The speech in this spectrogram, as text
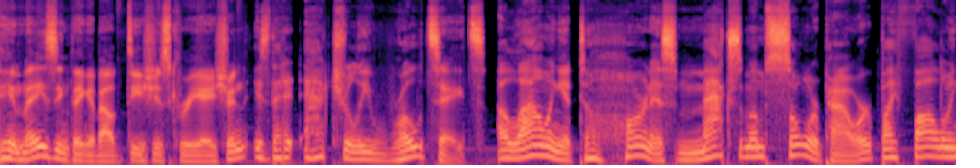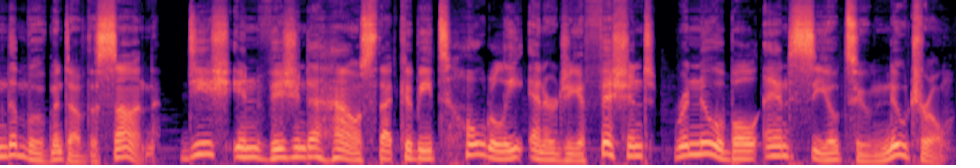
The amazing thing about Disch's creation is that it actually rotates, allowing it to harness maximum solar power by following the movement of the sun. Disch envisioned a house that could be totally energy efficient, renewable, and CO2 neutral,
